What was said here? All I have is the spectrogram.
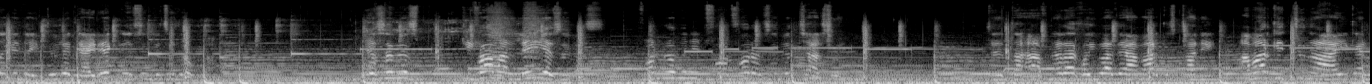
থেকে যাইতে ডাইরেক্ট এস এম এসে যাওকা এস এম এস টিফা মারলেই এস এম এস পনেরো মিনিট for for S M S আপনারা কইবা যে আমার কুস্তানি আমার কিচ্ছু নাই কেন?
